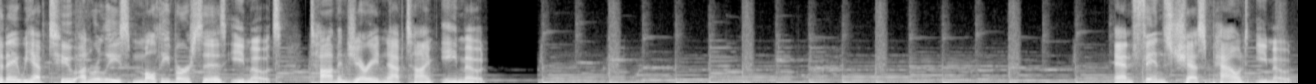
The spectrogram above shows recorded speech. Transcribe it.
Today we have two unreleased Multiverses emotes, Tom and Jerry Naptime emote, and Finn's chest pound emote.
